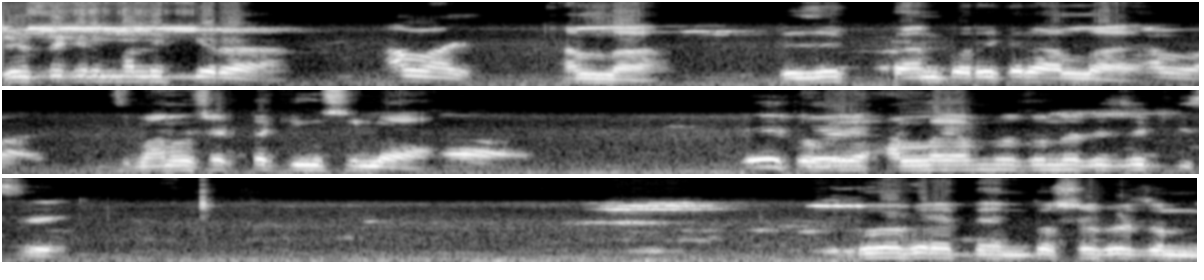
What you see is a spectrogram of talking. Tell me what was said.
রেজেকের মালিক কেরা? আল্লাহ। আল্লাহ। রেজেক দান করে কেরা? আল্লাহ। আল্লাহ। যে মানুষ একটা কি উসুলা হ্যাঁ। তবে আল্লাহ আপনার জন্য রেজেক দিছে। দোয়া করে দেন দর্শকের জন্য।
